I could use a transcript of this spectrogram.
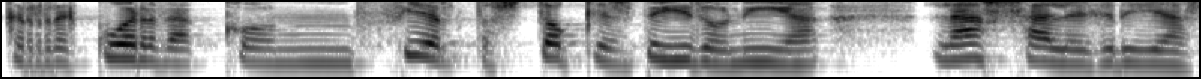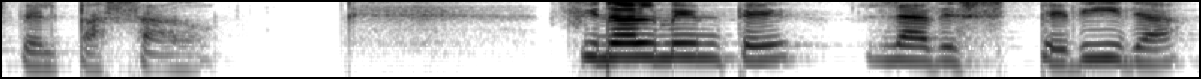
que recuerda con ciertos toques de ironía las alegrías del pasado. Finalmente, la despedida,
